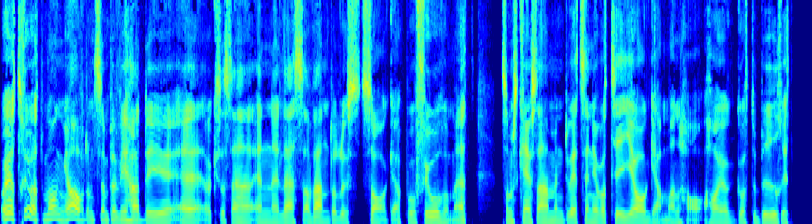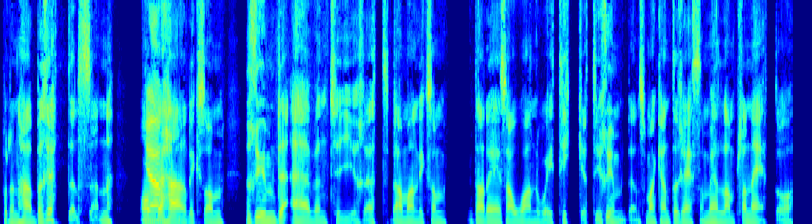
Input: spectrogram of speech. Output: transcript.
Och jag tror att många av dem, till exempel vi hade ju eh, också så här en läsare Wanderlust-saga på forumet, som skrev så här, men du vet, sen jag var tio år gammal har, har jag gått och burit på den här berättelsen om Ja. det här liksom rymdäventyret, där man liksom, där det är så här one way ticket i rymden, så man kan inte resa mellan planeter.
